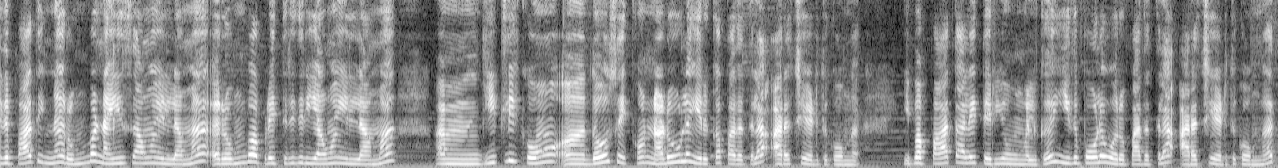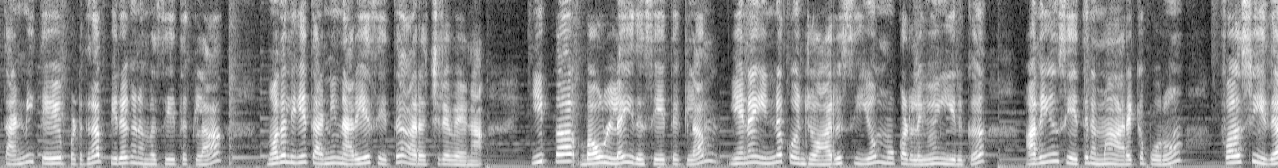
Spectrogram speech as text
இது பார்த்திங்கன்னா ரொம்ப நைஸாகவும் இல்லாமல் ரொம்ப அப்படியே திரிதிரியாகவும் இல்லாமல் இட்லிக்கும் தோசைக்கும் நடுவில் இருக்க பதத்தில் அரைச்சி எடுத்துக்கோங்க. இப்போ பார்த்தாலே தெரியும் உங்களுக்கு இது போல் ஒரு பதத்தில் அரைச்சி எடுத்துக்கோங்க. தண்ணி தேவைப்பட்டதுன்னா பிறகு நம்ம சேர்த்துக்கலாம். முதலையே தண்ணி நிறைய சேர்த்து அரைச்சிட வேணாம். இப்போ பவுலில் இதை சேர்த்துக்கலாம். ஏன்னா இன்னும் கொஞ்சம் அரிசியும் மூக்கடலையும் இருக்குது அதையும் சேர்த்து நம்ம அரைக்க போகிறோம் ஃபர்ஸ்ட் இதை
